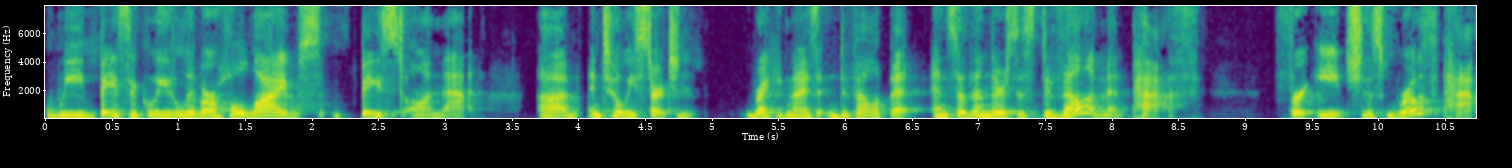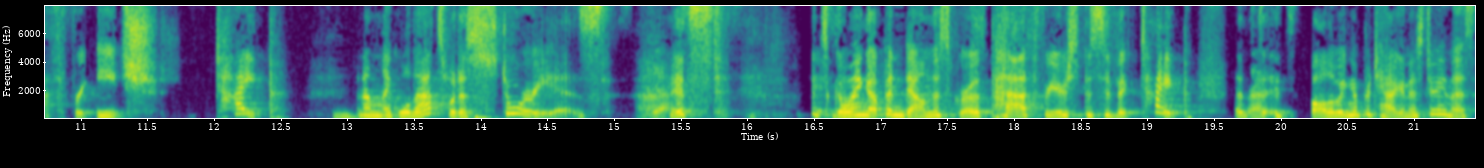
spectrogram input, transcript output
we basically live our whole lives based on that um, until we start to recognize it and develop it. And so then there's this development path for each, this growth path for each type. Mm-hmm. And I'm like, well, that's what a story is. It's it's going up and down this growth path for your specific type. Right. It's following a protagonist doing this.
